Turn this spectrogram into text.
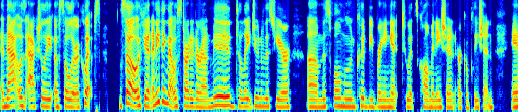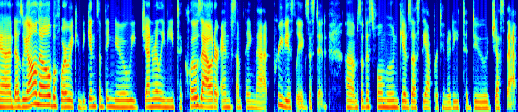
and that was actually a solar eclipse. So, if you had anything that was started around mid to late June of this year, um, this full moon could be bringing it to its culmination or completion. And as we all know, before we can begin something new, we generally need to close out or end something that previously existed. Um, so, this full moon gives us the opportunity to do just that.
